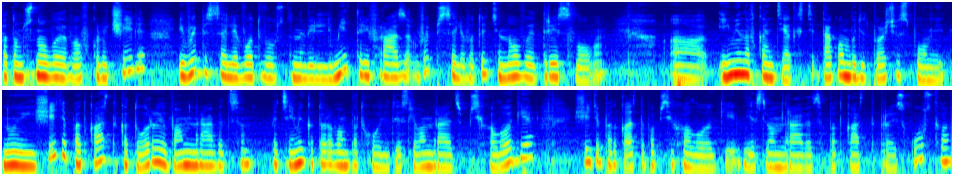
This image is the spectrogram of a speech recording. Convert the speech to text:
потом снова его включили и выписали, вот вы установили лимит, три фразы, выписали вот эти новые три слова. А, именно в контексте. Так вам будет проще вспомнить. Ну и ищите подкасты, которые вам нравятся, по теме, которая вам подходит. Если вам нравится психология, ищите подкасты по психологии. Если вам нравятся подкасты про искусство,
